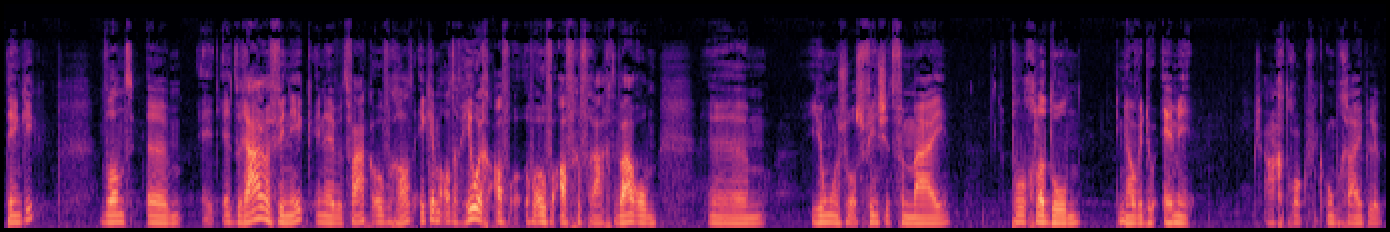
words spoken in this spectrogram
denk ik. Want ehm, het, rare vind ik, en daar hebben we het vaak over gehad. Ik heb me altijd heel erg over afgevraagd waarom ehm, jongens zoals Vincent van mij, Paul Gladon, die nou weer door Emme is aangetrokken, vind ik onbegrijpelijk.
